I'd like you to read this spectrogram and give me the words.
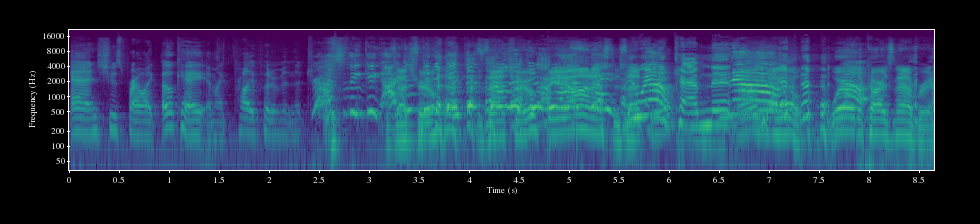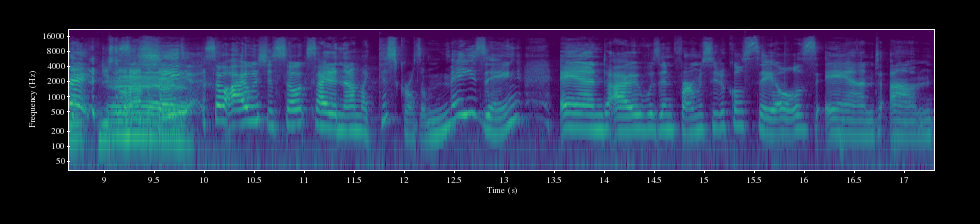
And she was probably like, "Okay," and like probably put them in the trash, thinking, Is "I that just true? need to get this Is that true? Be honest. Is that went out true? cabinet. No. Yeah, cool. Where are the cards now, Brittney? Right. Do you still have the cards? She- so I was just so excited, and then I'm like, this girl's amazing. And I was in pharmaceutical sales, and um,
